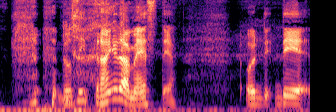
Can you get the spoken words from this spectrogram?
då sitter han ju där med SD. Och det, det,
